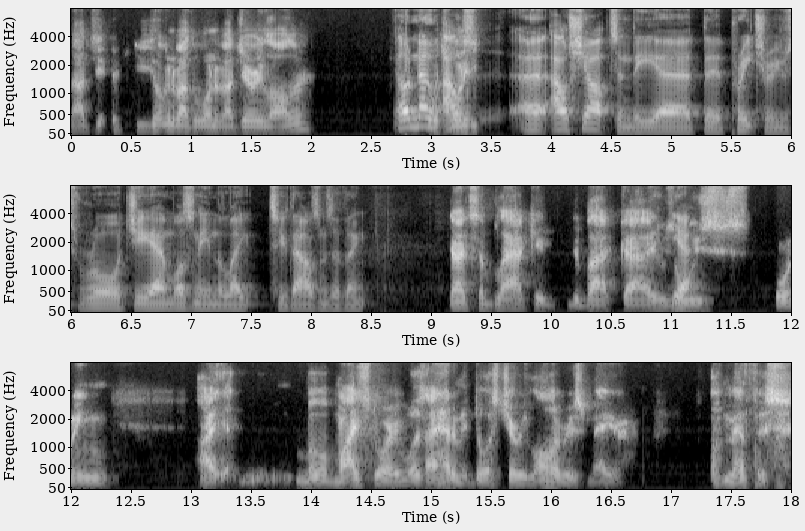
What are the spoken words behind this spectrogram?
Not, you talking about the one about Jerry Lawler? Oh no, Al, uh, Al Sharpton, the uh, the preacher. He was Raw GM, wasn't he, in the late two thousands? I think. That's a black the black guy who's yeah. always wanting. I well, my story was I had him endorse Jerry Lawler as mayor of Memphis,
